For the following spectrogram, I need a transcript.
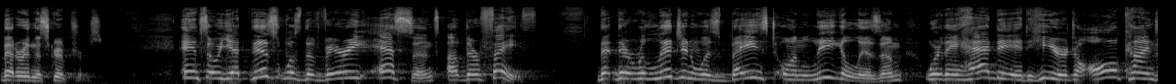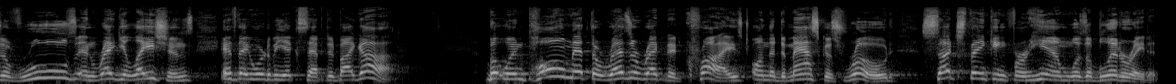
that are in the scriptures. And so, yet, this was the very essence of their faith. That their religion was based on legalism, where they had to adhere to all kinds of rules and regulations if they were to be accepted by God. But when Paul met the resurrected Christ on the Damascus Road, such thinking for him was obliterated.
